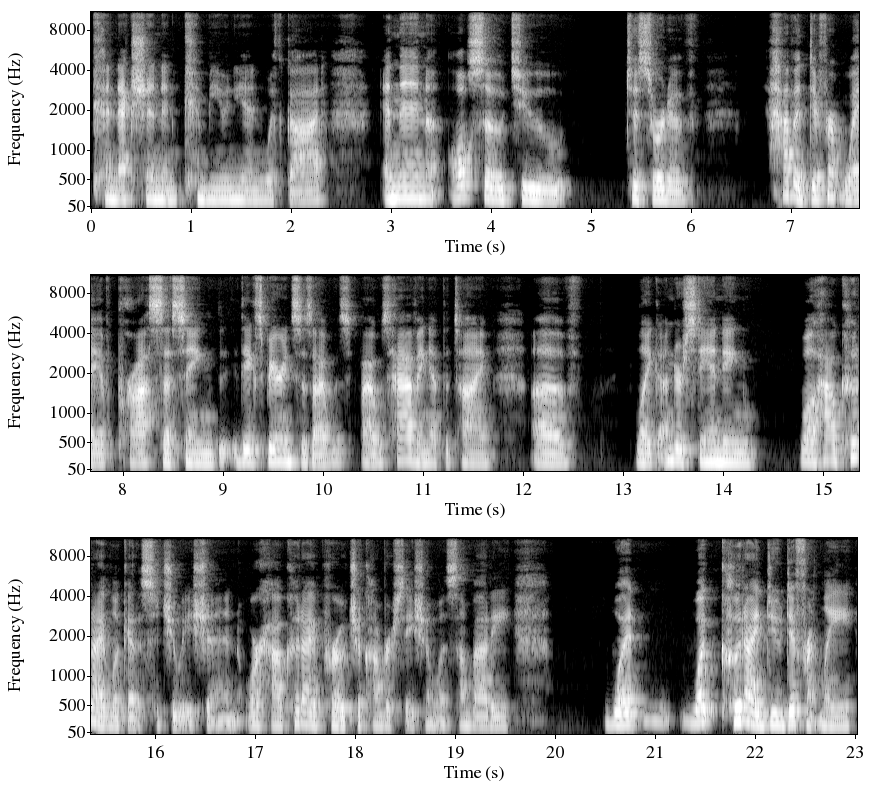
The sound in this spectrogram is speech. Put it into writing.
connection and communion with God, and then also to to sort of have a different way of processing the experiences I was I was having at the time of like understanding well, how could I look at a situation or how could I approach a conversation with somebody? What what could I do differently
